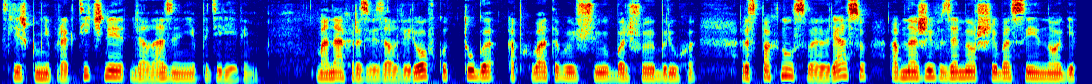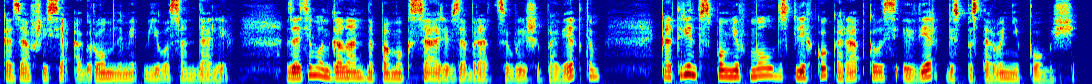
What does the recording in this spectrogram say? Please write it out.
слишком непрактичное для лазания по деревьям. Монах развязал веревку, туго обхватывающую большое брюхо, распахнул свою рясу, обнажив замерзшие босые ноги, казавшиеся огромными в его сандалиях. Затем он галантно помог Саре взобраться выше по веткам. Катрин, вспомнив молодость, легко карабкалась вверх без посторонней помощи.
